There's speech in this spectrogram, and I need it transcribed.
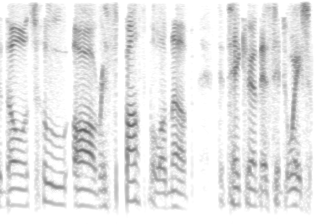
to those who are responsible enough to take care of their situation.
